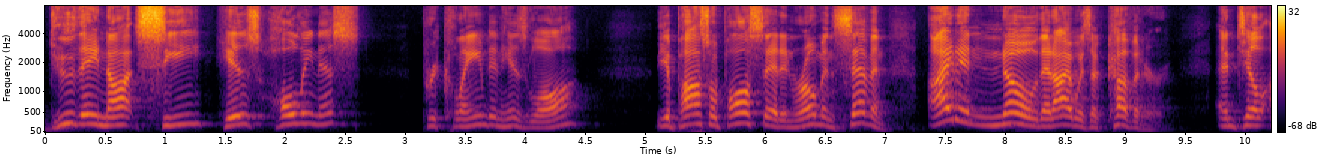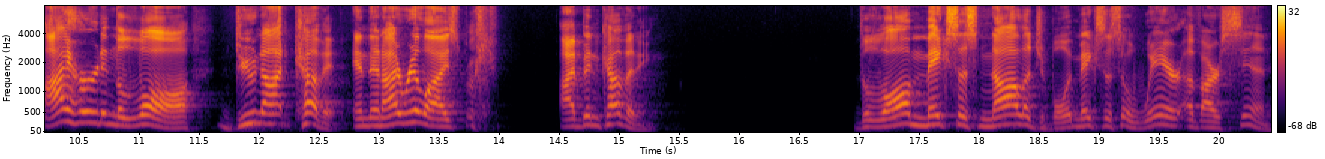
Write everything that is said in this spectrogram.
Do they not see his holiness proclaimed in his law? The Apostle Paul said in Romans 7 I didn't know that I was a coveter until I heard in the law, do not covet. And then I realized I've been coveting. The law makes us knowledgeable, it makes us aware of our sin.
